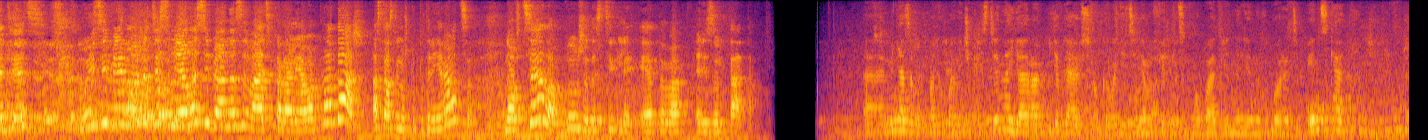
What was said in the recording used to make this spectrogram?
одеть. Вы теперь можете смело себя называть королева продаж. Осталось немножко потренироваться, но в целом вы уже достигли этого результата. Э, меня зовут Полюхович Кристина, я являюсь руководителем фитнес-клуба «Адреналин» в городе Пинске. Э,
